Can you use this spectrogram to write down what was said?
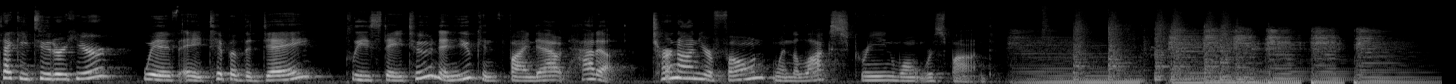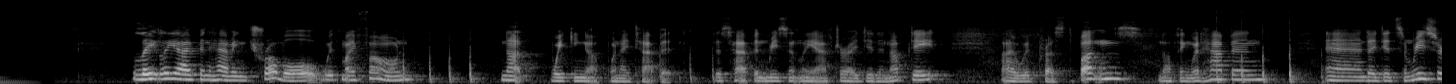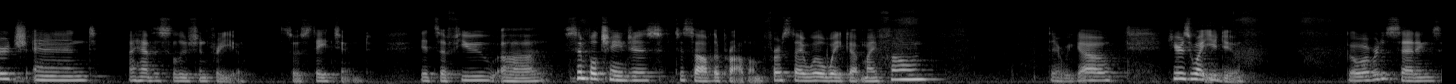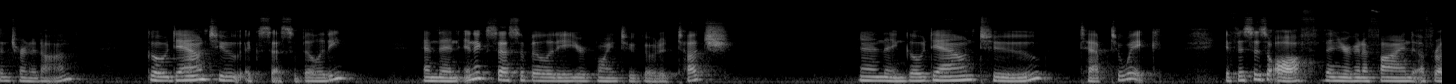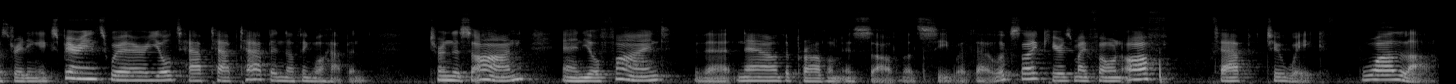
Tekky Tutor here with a tip of the day. Please stay tuned and you can find out how to turn on your phone when the lock screen won't respond. Lately, I've been having trouble with my phone not waking up when I tap it. This happened recently after I did an update. I would press the buttons, nothing would happen, and I did some research and I have the solution for you. So stay tuned. It's a few uh, simple changes to solve the problem. First, I will wake up my phone. There we go. Here's what you do. Go over to settings and turn it on. Go down to accessibility. And then in accessibility, you're going to go to touch and then go down to tap to wake. If this is off, then you're going to find a frustrating experience where you'll tap, tap, tap, and nothing will happen. Turn this on, and you'll find that now the problem is solved. Let's see what that looks like. Here's my phone off, tap to wake. Voila.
